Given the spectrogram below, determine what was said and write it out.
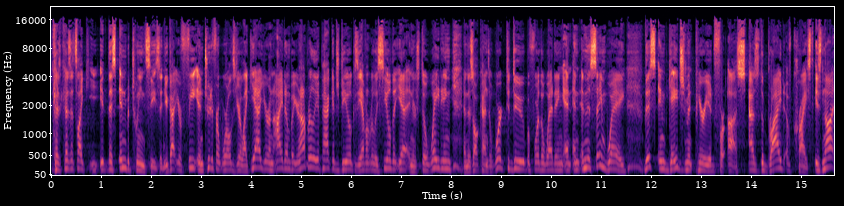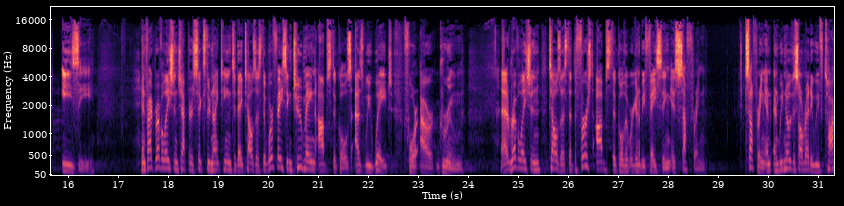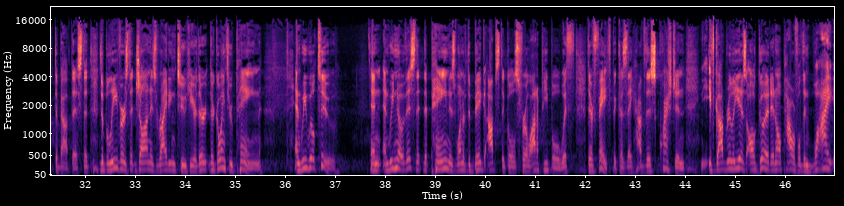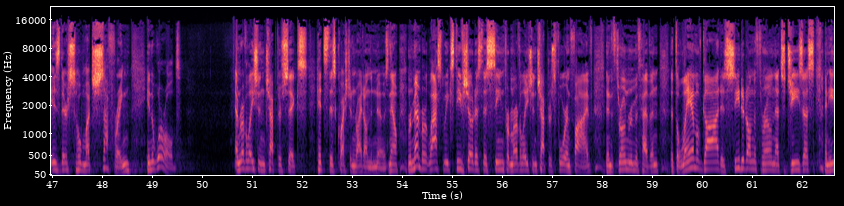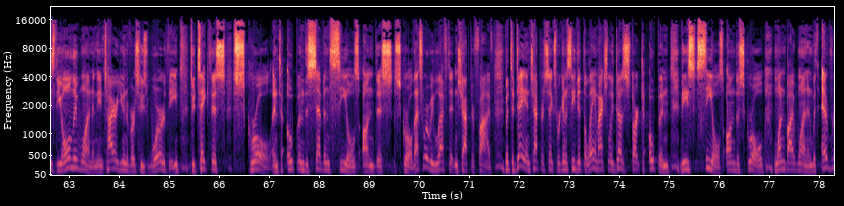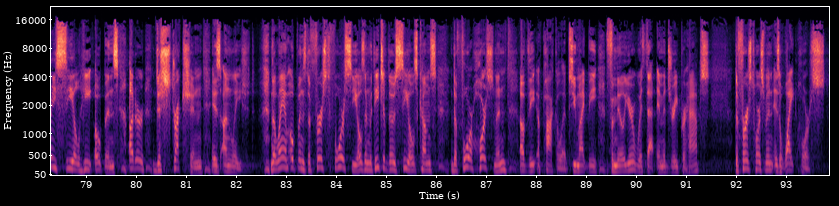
because it's like it, this in between season. You got your feet in two different worlds. You're like, yeah, you're an item, but you're not really a package deal because you haven't really sealed it yet, and you're still waiting, and there's all kinds of work to do before the wedding. And, and in the same way, this engagement period for us as the bride of Christ is not easy. In fact, Revelation chapter 6 through 19 today tells us that we're facing two main obstacles as we wait for our groom. Uh, Revelation tells us that the first obstacle that we're going to be facing is suffering suffering. And, and we know this already. We've talked about this that the believers that John is writing to here, they're, they're going through pain, and we will too. And, and we know this that, that pain is one of the big obstacles for a lot of people with their faith because they have this question if God really is all good and all powerful, then why is there so much suffering in the world? And Revelation chapter 6 hits this question right on the nose. Now, remember, last week Steve showed us this scene from Revelation chapters 4 and 5 in the throne room of heaven that the Lamb of God is seated on the throne. That's Jesus. And he's the only one in the entire universe who's worthy to take this scroll and to open the seven seals on this scroll. That's where we left it in chapter 5. But today in chapter 6, we're going to see that the Lamb actually does start to open these seals on the scroll one by one. And with every seal he opens, utter destruction is unleashed. The Lamb opens the first four seals, and with each of those seals comes the four horsemen of the apocalypse. You might be familiar with that imagery, perhaps. The first horseman is a white horse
